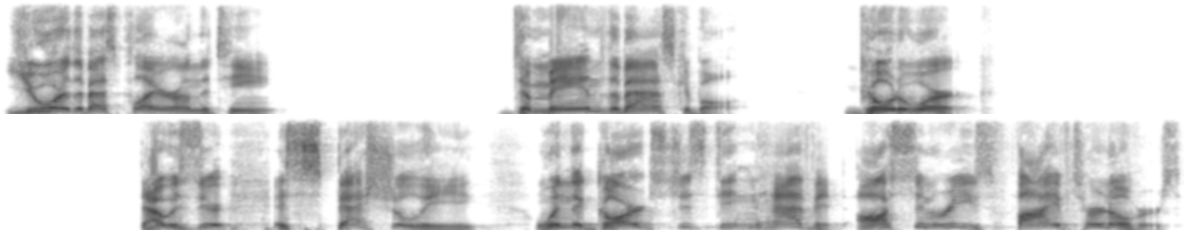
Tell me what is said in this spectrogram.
You are the best player on the team. Demand the basketball. Go to work. That was your, especially when the guards just didn't have it. Austin Reaves, five turnovers.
